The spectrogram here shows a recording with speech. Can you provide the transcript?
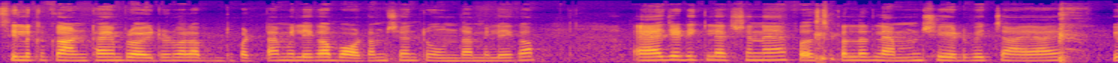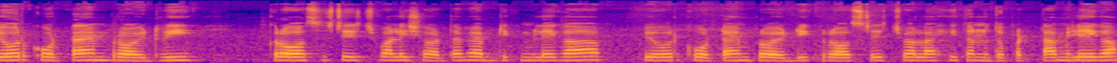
ਸਿਲਕ ਕਾਂਠਾ ਐਮਬ੍ਰੋਇਡਰਡ ਵਾਲਾ ਦੁਪੱਟਾ ਮਿਲੇਗਾ ਬਾਟਮ ਸ਼ੈਂਟੂਨ ਦਾ ਮਿਲੇਗਾ। ਇਹ ਜਿਹੜੀ ਕਲੈਕਸ਼ਨ ਹੈ ਫਰਸਟ ਕਲਰ ਲੈਮਨ ਸ਼ੇਡ ਵਿੱਚ ਆਇਆ ਹੈ। Pure Kota embroidery cross stitch ਵਾਲੀ ਸ਼ਰਟ ਦਾ ਫੈਬਰਿਕ ਮਿਲੇਗਾ। Pure Kota embroidery cross stitch ਵਾਲਾ ਹੀ ਤੁਹਾਨੂੰ ਦੁਪੱਟਾ ਮਿਲੇਗਾ।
